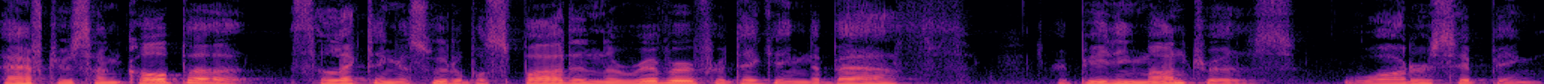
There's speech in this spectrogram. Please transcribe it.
After Sankalpa, selecting a suitable spot in the river for taking the bath, repeating mantras, water sipping,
